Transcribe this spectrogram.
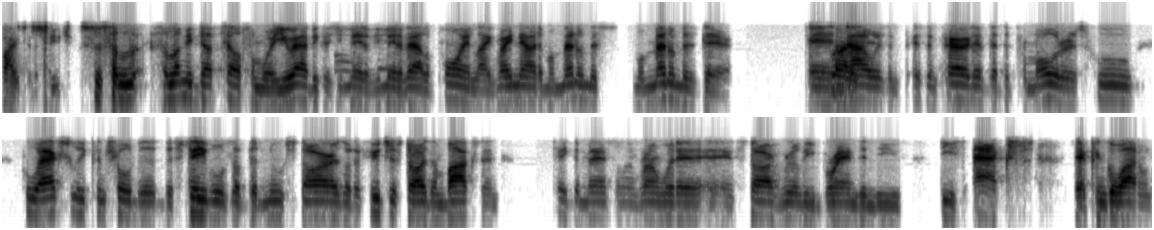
fights in the future. So so, so let me dovetail from where you're at because you made a you made a valid point. Like right now, the momentum is momentum is there, and Right. now it's it's imperative that the promoters who who actually control the the stables of the new stars or the future stars in boxing take the mantle and run with it and, and start really branding these these acts that can go out on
